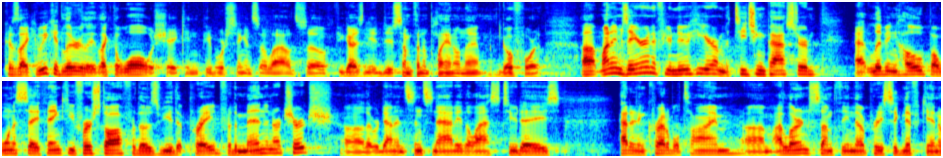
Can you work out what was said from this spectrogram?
Because like we could literally, like the wall was shaking, people were singing so loud. So if you guys need to do something to plan on that, go for it. Uh, my name's Aaron. If you're new here, I'm the teaching pastor at Living Hope. I want to say thank you first off for those of you that prayed for the men in our church uh, that were down in Cincinnati the last two days had an incredible time. Um, I learned something, though, pretty significant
